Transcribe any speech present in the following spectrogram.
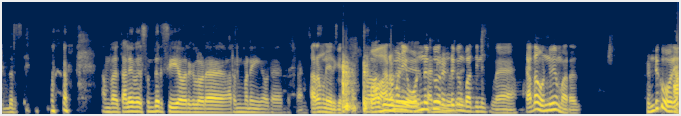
சுந்தர் சி நம்ம தலைவர் சுந்தர் சி அவர்களோட அரண்மனையோட. அரண்மனை இருக்கு. அரண்மனை ஒண்ணுக்கும் ரெண்டுக்கும் பாத்தீங்கன்னு கதை ஒண்ணுமே மாறாது. ரெண்டுக்கும் ஒரே.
